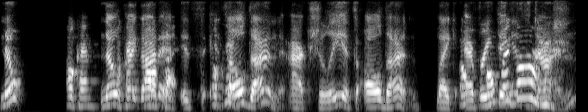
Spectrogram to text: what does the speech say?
Nope, Okay. no, okay, I got all it. set. It's it's Okay. all done. Actually, it's all done. Like Oh- oh everything is gosh. done.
